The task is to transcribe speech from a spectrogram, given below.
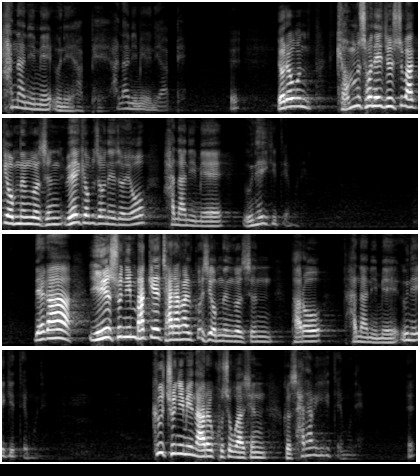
하나님의 은혜 앞에 하나님의 은혜 앞에 예? 여러분 겸손해질 수밖에 없는 것은 왜 겸손해져요? 하나님의 은혜이기 때문에. 내가 예수님밖에 자랑할 것이 없는 것은 바로 하나님의 은혜이기 때문에. 그 주님이 나를 구속하신 그 사랑이기 때문에. 예?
